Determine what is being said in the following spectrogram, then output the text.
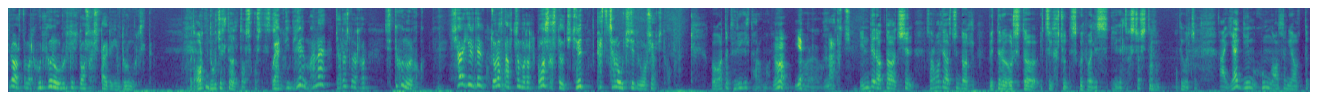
нэвтрээ орсон бол хөдөлгөөнөө үргэлжлүүлж дуусгах ёстой гэдэг юм дөрвөн үйлчлдэг. Урд нь төвжрэлтэй бол дуусахгүй шүү дээ. Тэгэхээр манай жолооч нар болохоор сэтгэхүй нөөрөхгүй. Шар гэрлэр зураас давтсан бол дуусах хэрэгтэй гэж чичрээд гарц чанаа үччээд уушаа авчдаг. Гэхдээ одоо тэрийг л торгомоо. Яп наадахч. Энэ дээр одоо жишээ нь сургуулийн орчинд бол бид нөр өөрсдөө эцэг эхчүүд скул полис хийгээл зогсож байгаа шүү дээ. Тэг болж байна. А яг ийм хүн олон явдаг.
